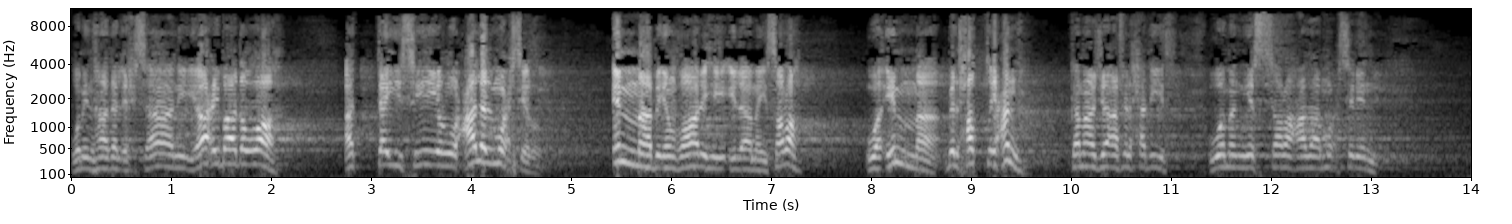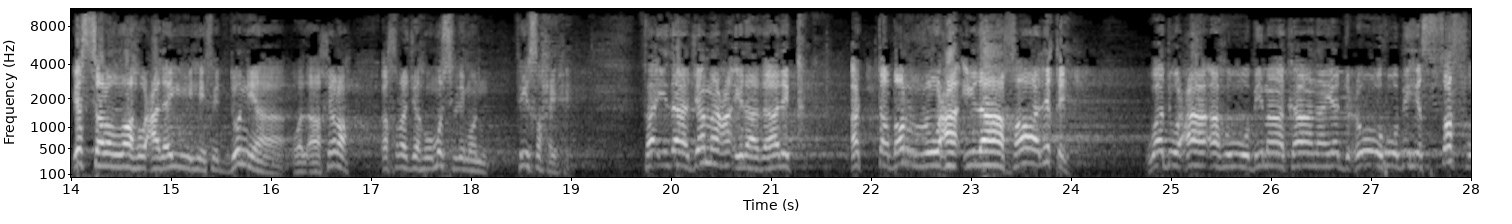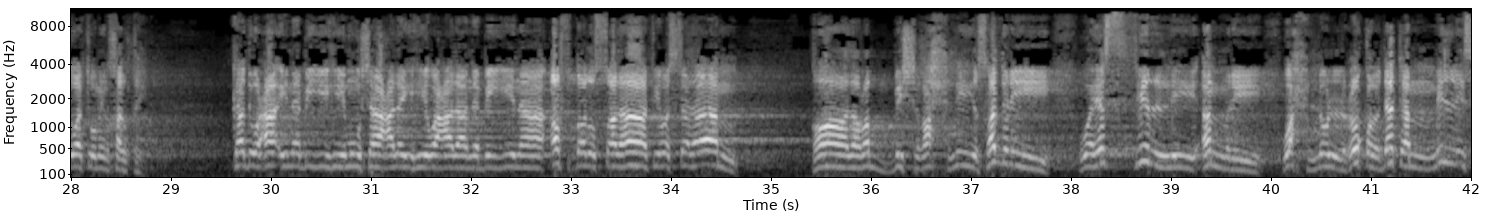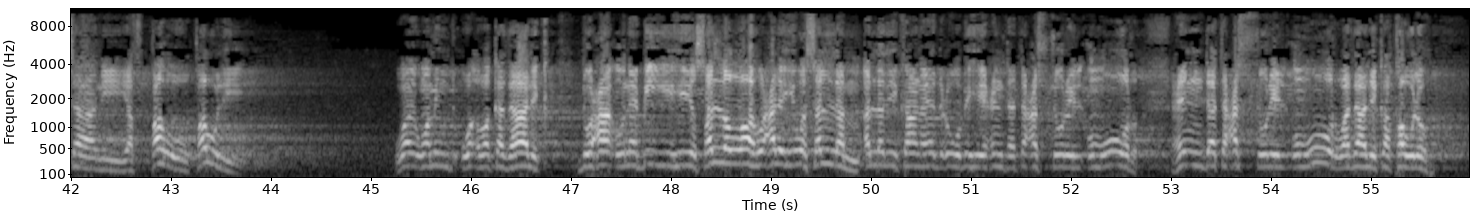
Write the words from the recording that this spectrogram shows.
ومن هذا الإحسان يا عباد الله التيسير على المعسر. إما بإنظاره إلى ميسره وإما بالحط عنه. كما جاء في الحديث ومن يسر على معسر يسر الله عليه في الدنيا والآخرة أخرجه مسلم في صحيحه. فإذا جمع إلى ذلك التضرع إلى خالقه ودعاءه بما كان يدعوه به الصفوة من خلقه. كدعاء نبيه موسى عليه وعلى نبينا أفضل الصلاة والسلام قال رب اشرح لي صدري ويسر لي أمري واحلل عقدة من لساني يفقه قولي. ومن وكذلك دعاء نبيه صلى الله عليه وسلم الذي كان يدعو به عند تعسر الأمور عند تعسر الأمور وذلك قوله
